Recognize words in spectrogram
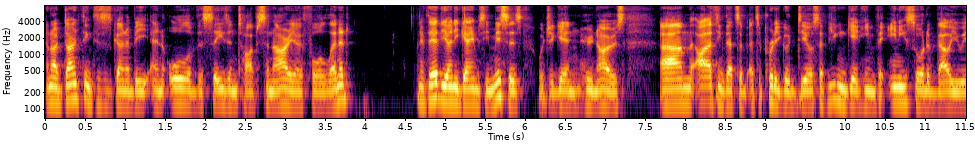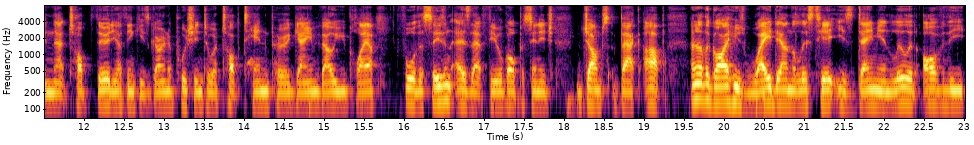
and I don't think this is going to be an all of the season type scenario for Leonard. And if they're the only games he misses, which again, who knows, um, I think that's a that's a pretty good deal. So if you can get him for any sort of value in that top 30, I think he's going to push into a top 10 per game value player for the season as that field goal percentage jumps back up. Another guy who's way down the list here is Damian Lillard of the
